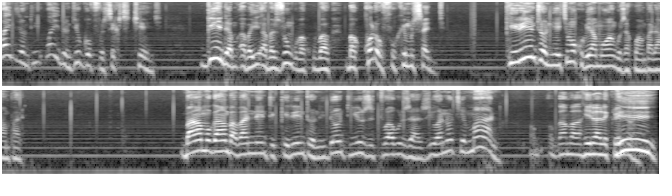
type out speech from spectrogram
Why don't you, why don't you go for sex change? Genda aba- abazungu bakole ofuuke musajja clinton ekimu ku byamuwanguza kwambala mpale bamugamba banne nti clinton don't use trousers you are not a man. Ogamba hillary clinton.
